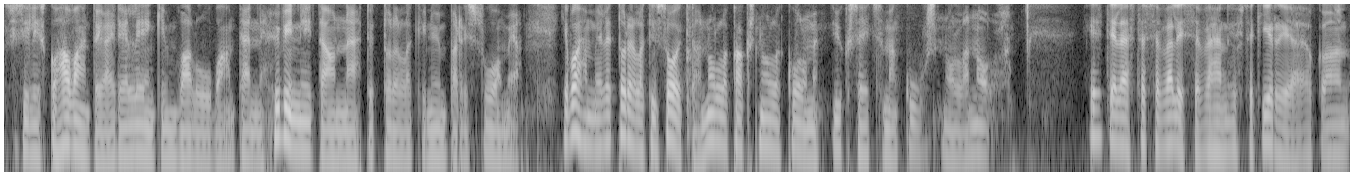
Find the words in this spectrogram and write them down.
sisiliskohavaintoja edelleenkin valuu vaan tänne. Hyvin niitä on nähty todellakin ympäri Suomea. Ja voihan meille todellakin soittaa 0203 17600. Esitellään tässä välissä vähän yhtä kirjaa, joka on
